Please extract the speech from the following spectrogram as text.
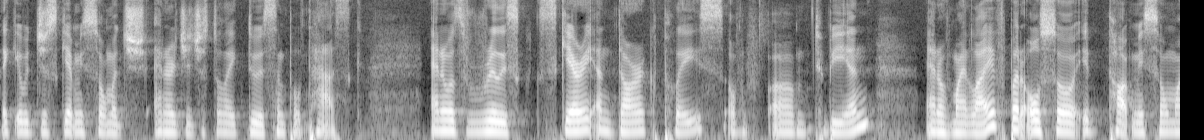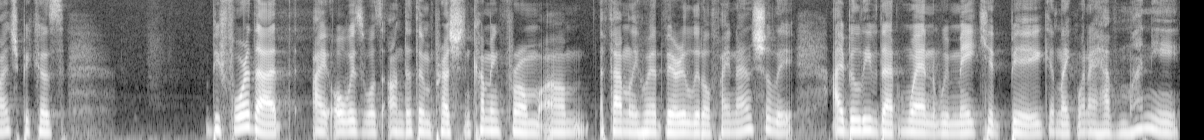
Like it would just give me so much energy just to like do a simple task. And it was really scary and dark place of um, to be in, and of my life. But also, it taught me so much because before that, I always was under the impression, coming from um, a family who had very little financially, I believe that when we make it big and like when I have money,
